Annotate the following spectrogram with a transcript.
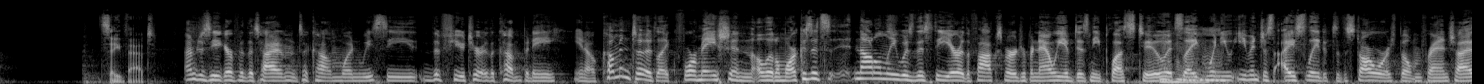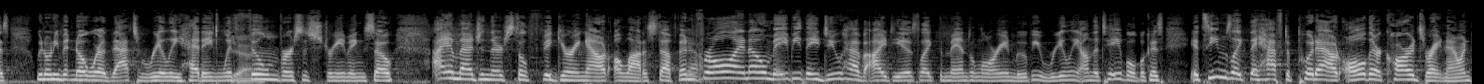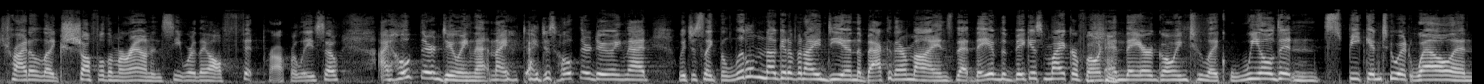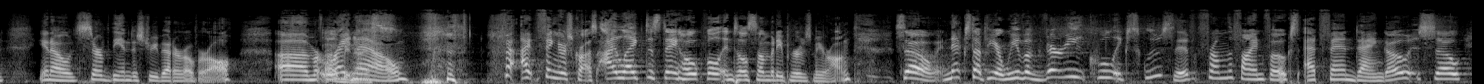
say that. I'm just eager for the time to come when we see the future of the company, you know, come into like formation a little more. Because it's not only was this the year of the Fox merger, but now we have Disney Plus too. It's mm-hmm. like when you even just isolate it to the Star Wars film franchise, we don't even know where that's really heading with Yeah. film versus streaming. So I imagine they're still figuring out a lot of stuff. And Yeah. for all I know, maybe they do have ideas like the Mandalorian movie really on the table because it seems like they have to put out all their cards right now and try to like shuffle them around and see where they all fit properly. So I hope they're doing that. And I, I just hope they're doing that with just like the little nugget of an idea in the back of their minds that they have the biggest microphone and they are going to like wield it and speak into it well and, you know, serve the industry better overall. Um, right nice. now, I, fingers crossed. I like to stay hopeful until somebody proves me wrong. So, next up here, we have a very cool exclusive from the fine folks at Fandango. So,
